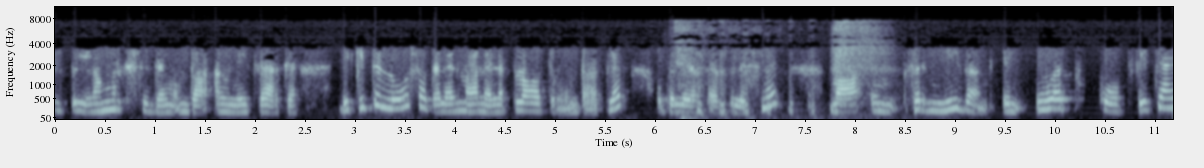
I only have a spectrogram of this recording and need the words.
die belangrikste ding om daai ou netwerke bietjie te los dat hulle maar in hulle plaas rondhardloop op hulle hulle snit maar om vernuwing en oop kop weet jy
